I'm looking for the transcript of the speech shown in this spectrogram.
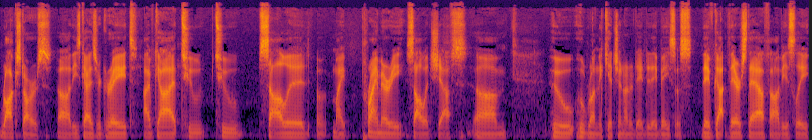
rock stars. Uh, these guys are great. I've got two two solid uh, my primary solid chefs. Um, who who run the kitchen on a day to day basis. They've got their staff, obviously,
